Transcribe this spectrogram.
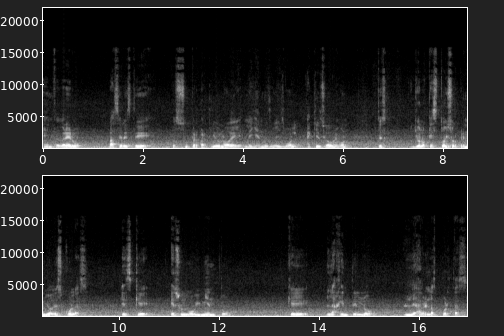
en febrero, va a ser este pues super partido ¿no? de leyendas de béisbol aquí en Ciudad Obregón. Entonces, yo lo que estoy sorprendido de Escolas es que es un movimiento que la gente lo le abre las puertas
